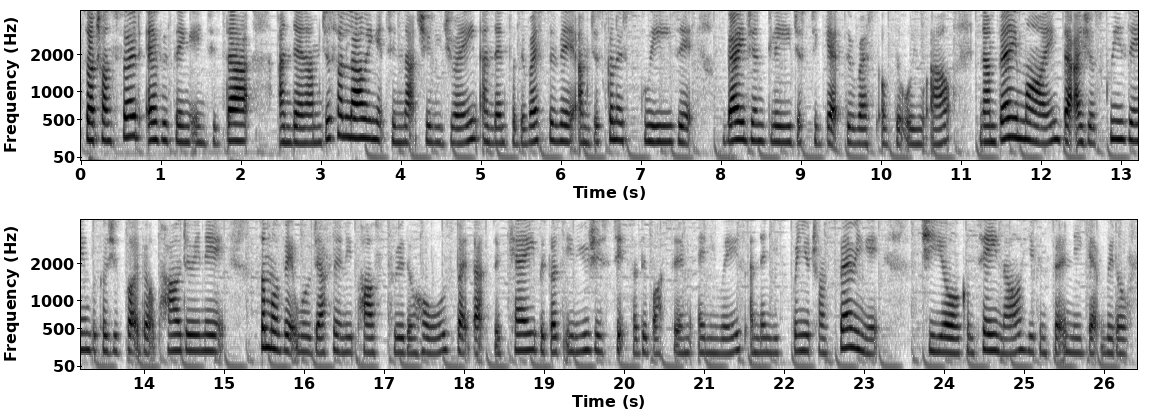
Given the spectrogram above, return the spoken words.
so I transferred everything into that and then I'm just allowing it to naturally drain. And then for the rest of it I'm just going to squeeze it very gently just to get the rest of the oil out. Now bear in mind that as you're squeezing because you've got a bit of powder in it some of it will definitely pass through the holes but that's okay because it usually sits at the bottom anyways. And then you, when you're transferring it to your container you can certainly get rid of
